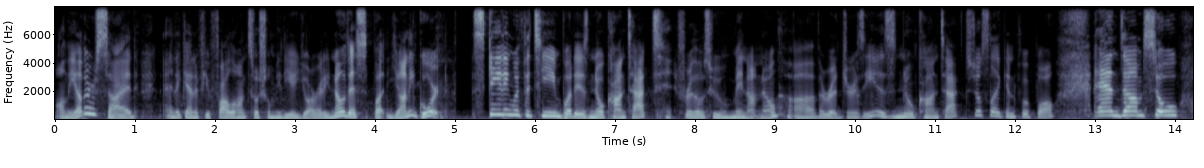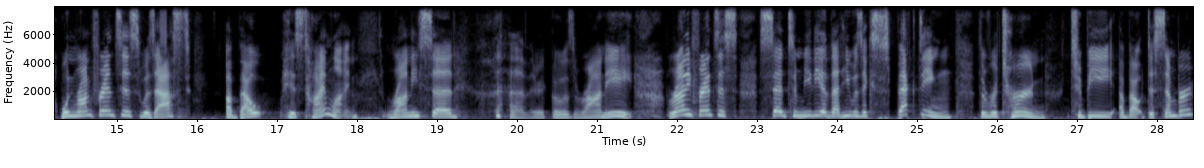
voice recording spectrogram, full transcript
On the other side, and again, if you follow on social media, you already know this, but Yanni Gourde skating with the team, but is no contact. For those who may not know, uh, the red jersey is no contact, just like in football. And um, so when Ron Francis was asked about his timeline. Ronnie said, there it goes, Ronnie. Ronnie Francis said to media that he was expecting the return to be about December,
